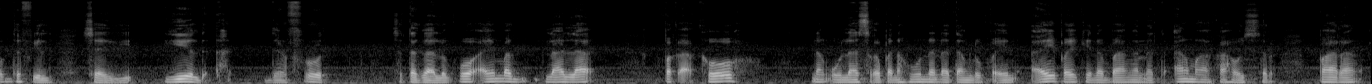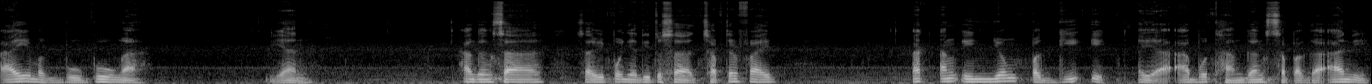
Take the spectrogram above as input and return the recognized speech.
of the field shall yield their fruit. Sa Tagalog po ay maglala ako ng ulan sa kapanahunan at ang lupain ay pakikinabangan at ang mga kahoy sa parang ay magbubunga. Yan. Hanggang sa, sabi po niya dito sa chapter 5, at ang inyong pag-iik ay aabot hanggang sa pag-aani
